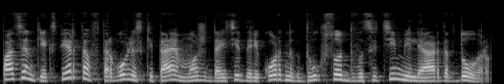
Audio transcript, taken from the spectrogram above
По оценке экспертов, торговля с Китаем может дойти до рекордных 220 миллиардов долларов.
